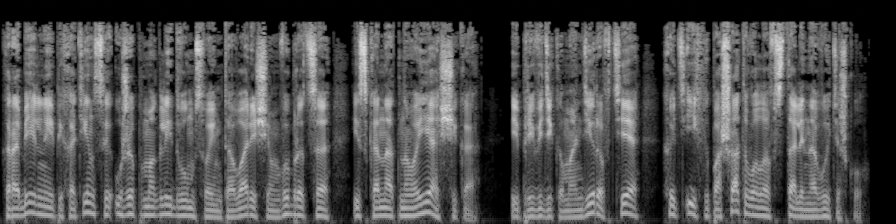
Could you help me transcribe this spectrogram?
Корабельные пехотинцы уже помогли двум своим товарищам выбраться из канатного ящика, и при виде командиров те, хоть их и пошатывало, встали на вытяжку.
